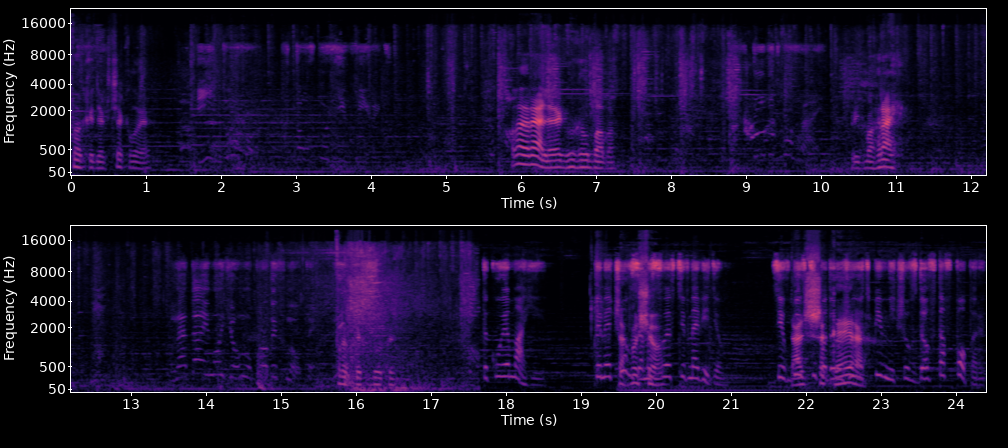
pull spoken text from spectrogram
Покидьок чеклує. Але реально, як Google Баба. Відьма грай. Не даймо йому продихнути. Протикнути. атакує магії. Ти не чув ну за що? мисливців на відео? Ці вбивці Дальше подорожують Кейра. північю вздовж та впоперек.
